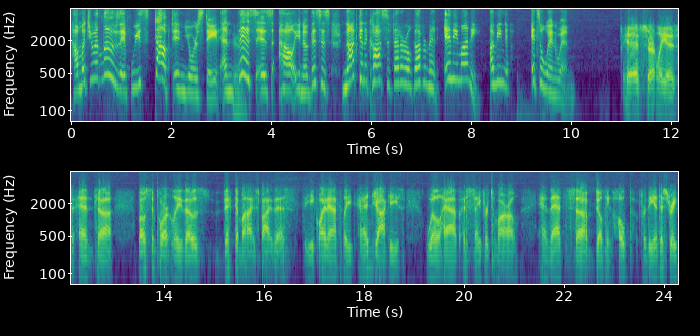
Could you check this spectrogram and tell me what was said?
how much you would lose if we stopped in your state. And yeah. this is how, you know, this is not going to cost the federal government any money. I mean, it's a win win. It certainly is. And uh, most importantly, those victimized by this, the equine athlete and jockeys, will have a safer tomorrow. And that's uh, building hope for the industry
